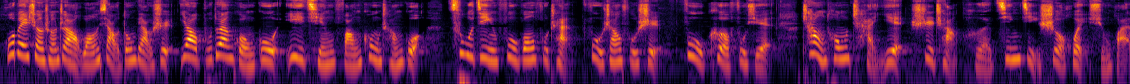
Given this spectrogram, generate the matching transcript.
湖北省省长王晓东表示，要不断巩固疫情防控成果，促进复工复产、复商复市、复课复学，畅通产业、市场和经济社会循环。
